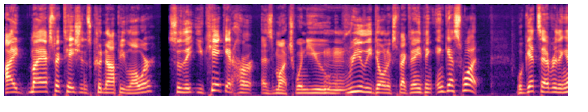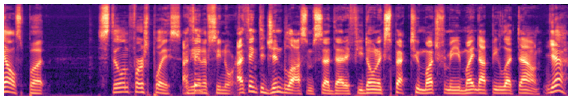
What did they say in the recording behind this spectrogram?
I my expectations could not be lower, so that you can't get hurt as much when you Mm-hmm. really don't expect anything. And guess what? We'll get to everything else, but still in first place in the NFC North. I think the Gin Blossom said that if you don't expect too much from me, you might not be let down. yeah,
